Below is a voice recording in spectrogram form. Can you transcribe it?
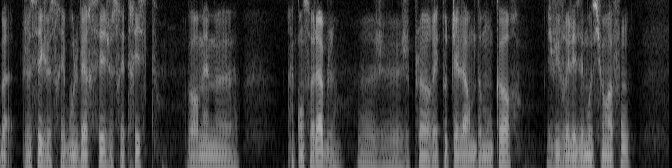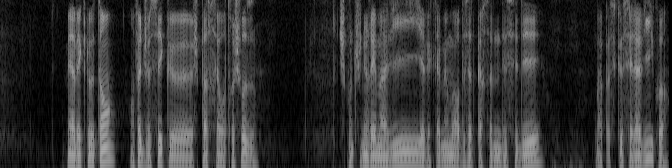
bah, je sais que je serai bouleversé, je serai triste, voire même euh, inconsolable. Euh, je, je pleurerai toutes les larmes de mon corps, je vivrai les émotions à fond. Mais avec le temps, en fait, je sais que je passerai à autre chose. Je continuerai ma vie avec la mémoire de cette personne décédée, bah parce que c'est la vie, quoi.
